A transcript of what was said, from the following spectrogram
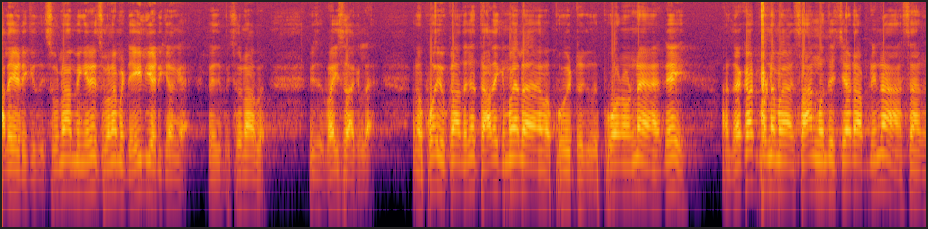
அலை அடிக்குது. சுனாமிங்கிறே சுனாமி டெய்லி அடிக்காங்க. சுனாமி வைசாக்கில் அங்கே போய் உட்காந்துங்க தலைக்கு மேலே போயிட்டுருக்குது போனோடனே டேய் அந்த ரெக்கார்ட் பண்ண சாங் வந்து சேடா அப்படின்னா சார்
